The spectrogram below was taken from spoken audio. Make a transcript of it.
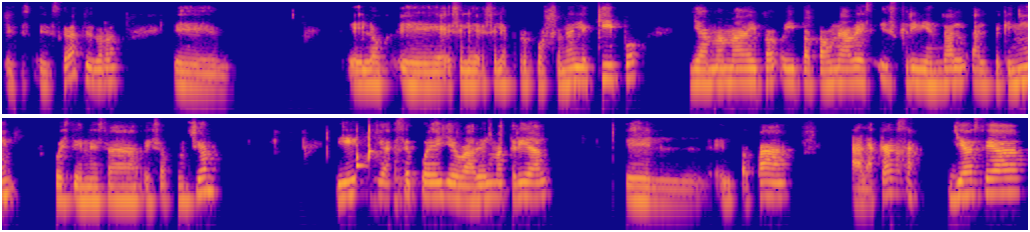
es, es gratis, ¿verdad? Eh, lo, se le, se, le, proporciona el equipo, ya mamá y, pa y papá una vez inscribiendo al, al, pequeñín, pues tiene esa, esa función y ya se puede llevar el material, el, el papá, a la casa, ya sea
